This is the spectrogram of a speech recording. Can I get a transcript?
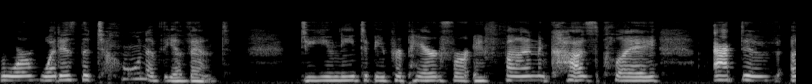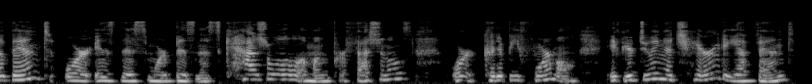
or what is the tone of the event? Do you need to be prepared for a fun cosplay active event or is this more business casual among professionals or could it be formal? If you're doing a charity event,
